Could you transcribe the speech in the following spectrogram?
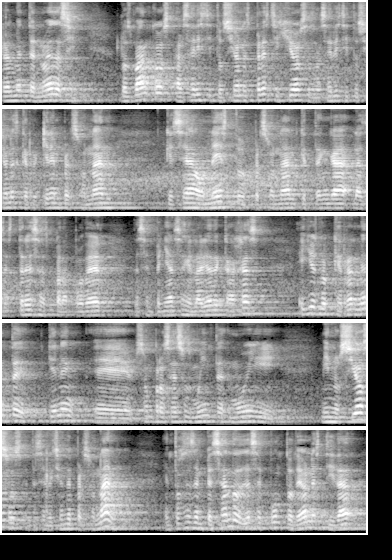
Realmente no es así. Los bancos, al ser instituciones prestigiosas, al ser instituciones que requieren personal que sea honesto, personal que tenga las destrezas para poder desempeñarse en el área de cajas, ellos lo que realmente tienen eh, son procesos muy, muy minuciosos de selección de personal. Entonces, empezando desde ese punto de honestidad,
